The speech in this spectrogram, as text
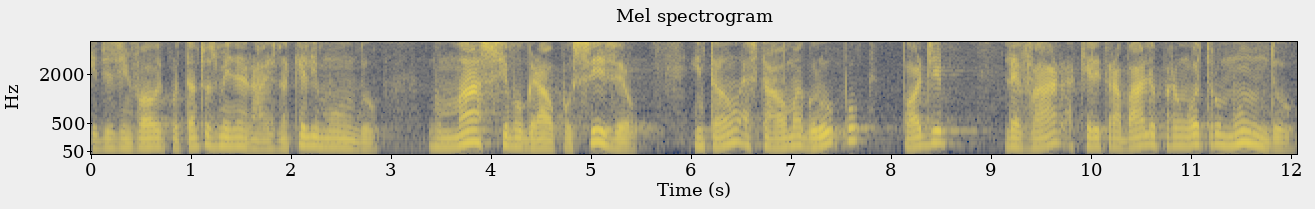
e desenvolve, portanto, os minerais naquele mundo no máximo grau possível, então esta alma grupo pode levar aquele trabalho para um outro mundo.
